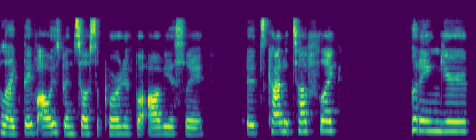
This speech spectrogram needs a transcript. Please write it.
like they've always been so supportive, but obviously it's kind of tough, like putting your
